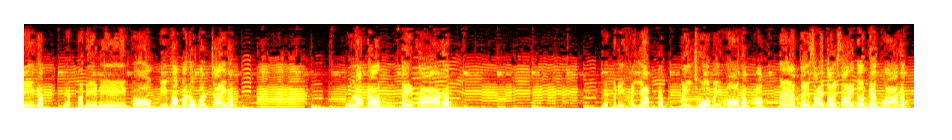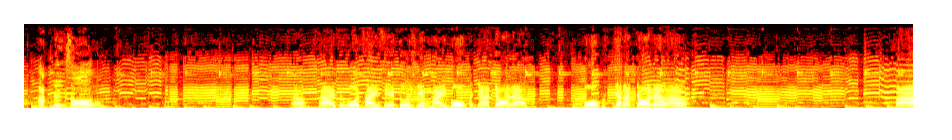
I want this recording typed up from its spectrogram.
ณีครับเพชรมณีนี่ก็มีความมั่นอกมั่นใจครับกุหลาบดำเตะขาครับเพชรมณีขยับครับไม่ชัวร์ไม่ออกครับเอาหน้าเตะซ้ายต่อยซ้ายโดนแข้งขวาครับหมัดหนึ่งสอง อ้าวชายสุโขทัยเสตูเชียงใหม่โบกเป็นจราจรแล้ว โบกเป็นจราจรแล้วอ้าวซ้า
